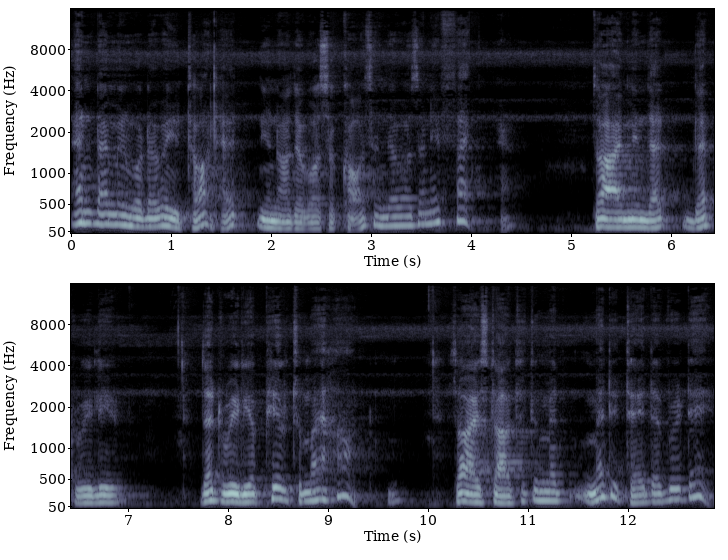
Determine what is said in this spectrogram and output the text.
And I mean, whatever you thought had, you know, there was a cause and there was an effect. Yeah? So I mean, that that really, that really appealed to my heart. So I started to med- meditate every day.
